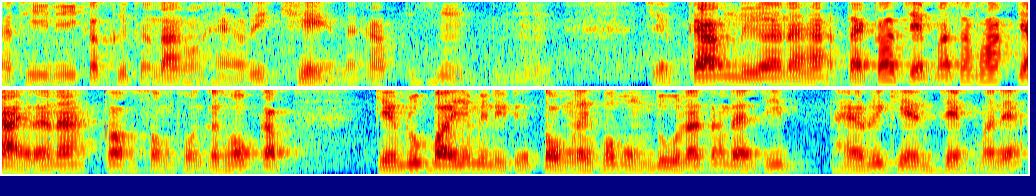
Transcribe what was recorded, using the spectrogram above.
นาทีนี้ก็คือทางด้านของแฮร์รี่เคนนะครับเจ็บกล้ามเนื้อนะฮะแต่ก็เจ็บมาสักพักใหญ่แล้วนะก็ส่งผลกระทบกับเกมลุกไบเยอร์มินิกโดยตรงเลยเพราะผมดูแล้วตั้งแต่ที่แฮร์รี่เคนเจ็บมาเนี่ย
